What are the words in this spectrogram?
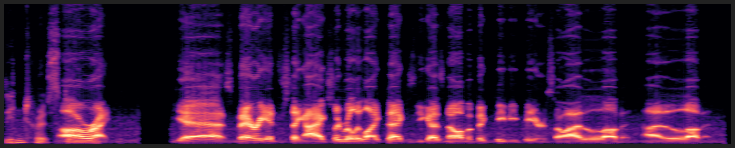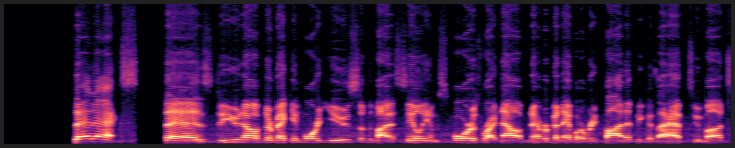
Interesting. All right. Yes, very interesting. I actually really like that because you guys know I'm a big PvPer, so I love it. I love it. ZedX says, do you know if they're making more use of the mycelium spores right now? I've never been able to refine it because I have too much.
